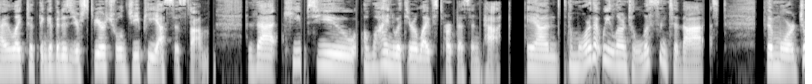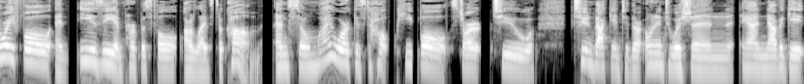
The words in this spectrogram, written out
I like to think of it as your spiritual GPS system that keeps you aligned with your life's purpose and path. And the more that we learn to listen to that, the more joyful and easy and purposeful our lives become. And so my work is to help people start to tune back into their own intuition and navigate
